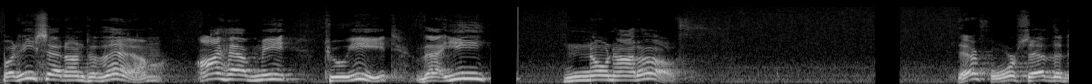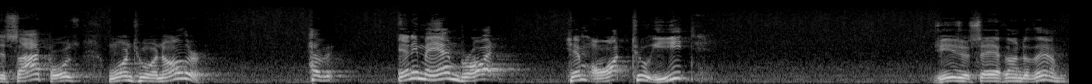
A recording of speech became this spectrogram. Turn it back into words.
But he said unto them, I have meat to eat that ye know not of. Therefore said the disciples one to another, Have any man brought him ought to eat? Jesus saith unto them,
